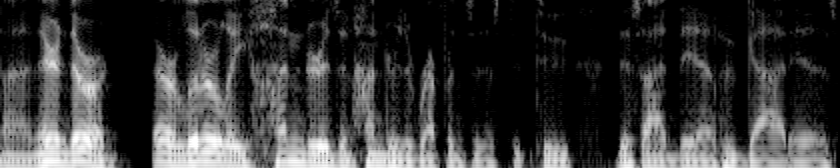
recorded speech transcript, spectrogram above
uh, there there are there are literally hundreds and hundreds of references to, to this idea of who God is,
